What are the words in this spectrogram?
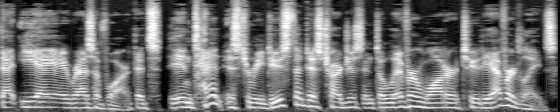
that EAA reservoir, that's the intent is to reduce the discharges and deliver water to the Everglades.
